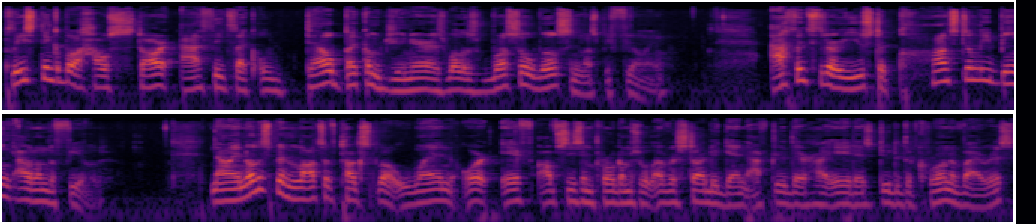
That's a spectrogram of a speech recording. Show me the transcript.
please think about how star athletes like Odell Beckham Jr. as well as Russell Wilson must be feeling. Athletes that are used to constantly being out on the field. Now, I know there's been lots of talks about when or if offseason programs will ever start again after their hiatus due to the coronavirus,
